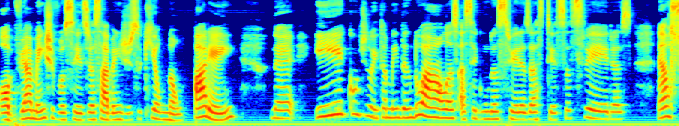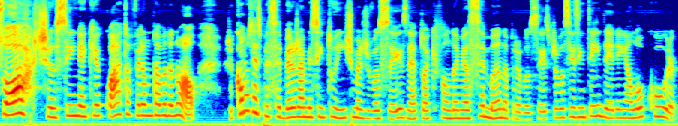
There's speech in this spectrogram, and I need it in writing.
Obviamente, vocês já sabem disso que eu não parei, né? E continuei também dando aulas às segundas-feiras, às terças-feiras. Né? A sorte, assim, é que a quarta-feira eu não tava dando aula. Como vocês perceberam, eu já me sinto íntima de vocês, né? Tô aqui falando da minha semana para vocês, para vocês entenderem a loucura.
